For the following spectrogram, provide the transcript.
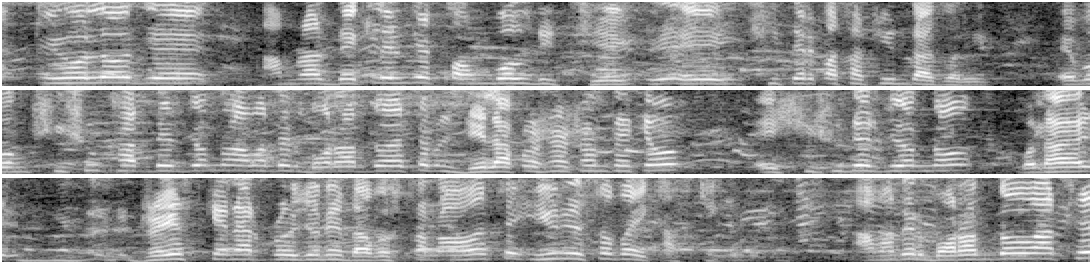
একটি হলো যে আমরা দেখলেন যে কম্বল দিচ্ছি এই শীতের কথা চিন্তা করি এবং শিশু খাদ্যের জন্য আমাদের বরাদ্দ আছে এবং জেলা প্রশাসন থেকেও এই শিশুদের জন্য বোধহয় ড্রেস কেনার প্রয়োজনে ব্যবস্থা নেওয়া হয়েছে, ইউনিসেফ এই কাজটি আমাদের বরাদ্দও আছে,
